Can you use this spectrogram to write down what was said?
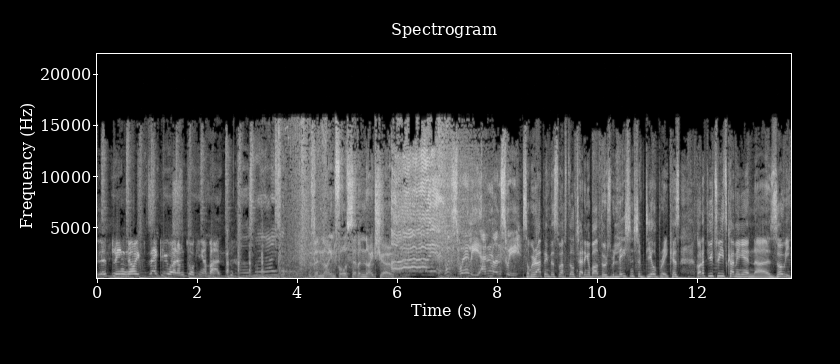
girls listening know exactly what I'm talking about. The 947 Night Show. With Zweli and Mansui. So we're wrapping this up, still chatting about those relationship deal breakers. Got a few tweets coming in. Uh, Zoe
